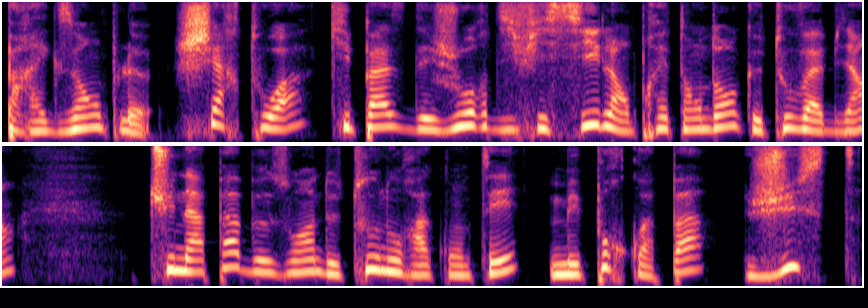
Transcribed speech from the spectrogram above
Par exemple, Cher toi, qui passe des jours difficiles en prétendant que tout va bien, tu n'as pas besoin de tout nous raconter, mais pourquoi pas juste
